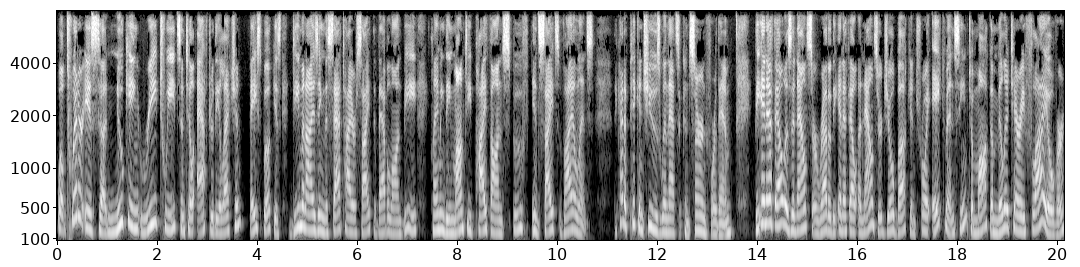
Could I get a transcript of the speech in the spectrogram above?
Well, Twitter is uh, nuking retweets until after the election. Facebook is demonizing the satire site, the Babylon Bee, claiming the Monty Python spoof incites violence. They kind of pick and choose when that's a concern for them. The NFL has announced, or rather the NFL announcer, Joe Buck and Troy Aikman seem to mock a military flyover,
